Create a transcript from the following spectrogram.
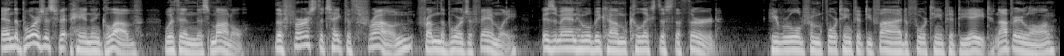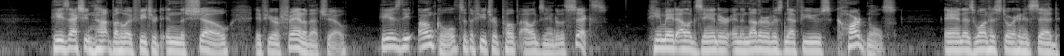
and the Borgias fit hand in glove within this model. The first to take the throne from the Borgia family is a man who will become Calixtus III. He ruled from 1455 to 1458, not very long. He is actually not, by the way, featured in the show, if you're a fan of that show. He is the uncle to the future Pope Alexander VI. He made Alexander and another of his nephews cardinals. And as one historian has said,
